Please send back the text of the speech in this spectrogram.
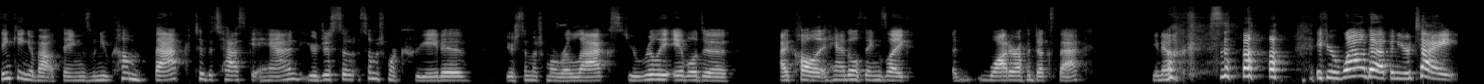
thinking about things when you come back to the task at hand you're just so, so much more creative. You're so much more relaxed. You're really able to i call it handle things like water off a duck's back you know? If you're wound up and you're tight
